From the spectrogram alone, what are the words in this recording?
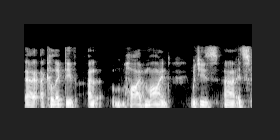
a, a collective uh, hive mind, which is, uh, it's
